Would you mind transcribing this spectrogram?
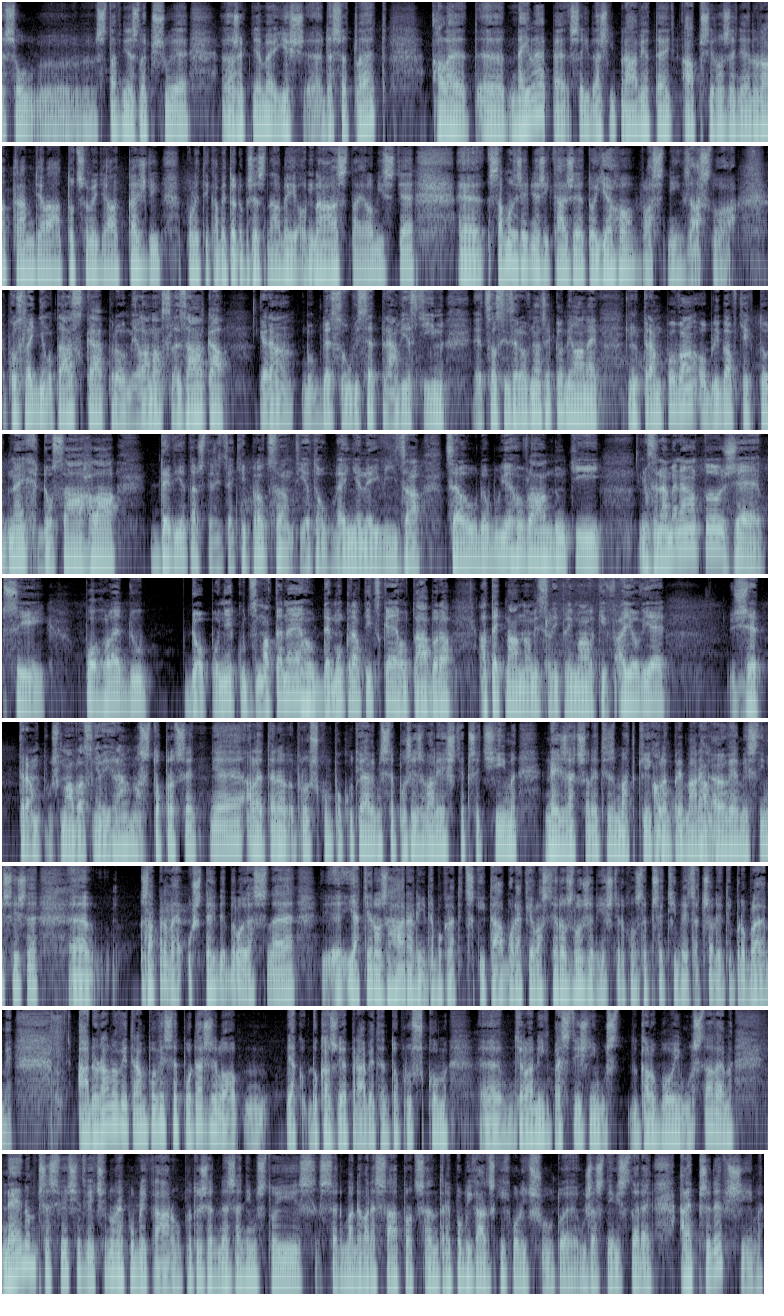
stavně zlepšuje, řekněme, již deset let, ale eh, nejlépe se jí daří právě teď a přirozeně Donald Trump dělá to, co by dělal každý politik, a my to dobře známe i od nás na jeho místě. Eh, samozřejmě říká, že je to jeho vlastní zásluha. Poslední otázka pro Milana Slezáka která bude souviset právě s tím, co si zrovna řekl Milane. Trumpova obliba v těchto dnech dosáhla 49%. Je to údajně nejvíc za celou dobu jeho vládnutí. Znamená to, že při pohledu do poněkud zmateného demokratického tábora, a teď mám na mysli primárky v Ajově, že Trump už má vlastně vyhráno. Stoprocentně, ale ten průzkum, pokud já vím, se pořizoval ještě předtím, než začaly ty zmatky kolem primárek a myslím si, že eh, za prvé, už tehdy bylo jasné, jak je rozháraný demokratický tábor, jak je vlastně rozložený, ještě dokonce předtím, než začaly ty problémy. A Donaldovi Trumpovi se podařilo jak dokazuje právě tento průzkum eh, dělaný prestižním Galupovým ústavem, nejenom přesvědčit většinu republikánů, protože dnes za ním stojí 97% republikánských voličů, to je úžasný výsledek, ale především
